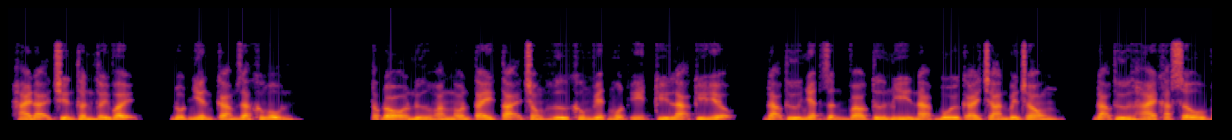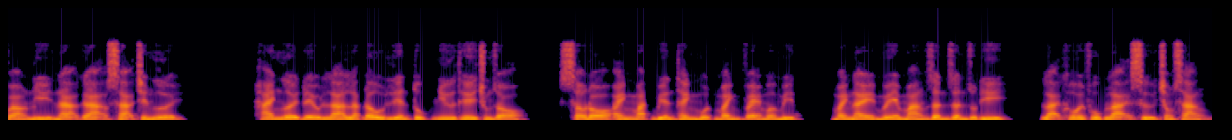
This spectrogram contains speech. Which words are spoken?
Hai đại chiến thần thấy vậy, đột nhiên cảm giác không ổn tóc đỏ nữ hoàng ngón tay tại trong hư không viết một ít kỳ lạ ký hiệu, đạo thứ nhất dẫn vào tư ni nạp bối cái chán bên trong, đạo thứ hai khắc sâu vào nì nạ gạ xạ trên người. Hai người đều là lắc đầu liên tục như thế trúng gió, sau đó ánh mắt biến thành một mảnh vẻ mờ mịt, mảnh này mê mang dần dần rút đi, lại khôi phục lại sự trong sáng,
